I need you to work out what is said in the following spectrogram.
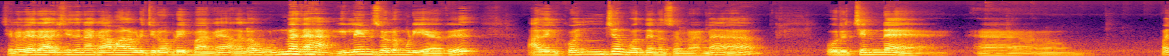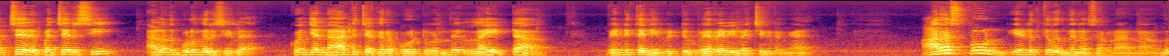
சில பேர் அரிசி தானே காமால பிடிச்சிரும் அப்படிம்பாங்க. அதெல்லாம் உண்மைதான் இல்லைன்னு சொல்ல முடியாது. அதில் கொஞ்சம் வந்து என்ன சொல்கிறேன்னா ஒரு சின்ன பச்சை பச்சரிசி அல்லது புழுங்கரிசியில் கொஞ்சம் நாட்டு சக்கரை போட்டு வந்து லைட்டாக வெண்ணி தண்ணி விட்டு விரவி வச்சுக்கிடுங்க. அரை ஸ்பூன் எடுத்து வந்து என்ன சொல்கிறான்னா வந்து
